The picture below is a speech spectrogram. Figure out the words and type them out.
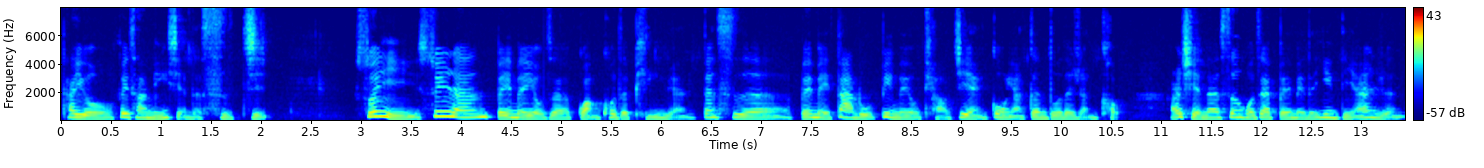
它有非常明显的四季，所以虽然北美有着广阔的平原，但是北美大陆并没有条件供养更多的人口，而且呢，生活在北美的印第安人，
